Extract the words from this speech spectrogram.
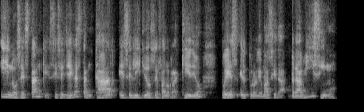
y no se estanque. Si se llega a estancar ese líquido cefalorraquídeo, pues el problema será gravísimo,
